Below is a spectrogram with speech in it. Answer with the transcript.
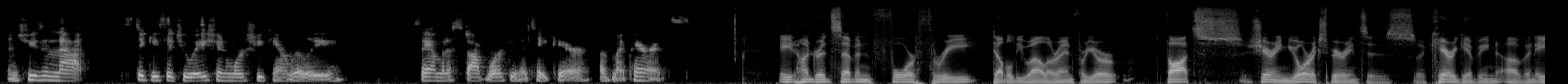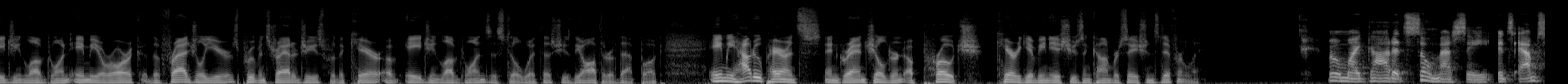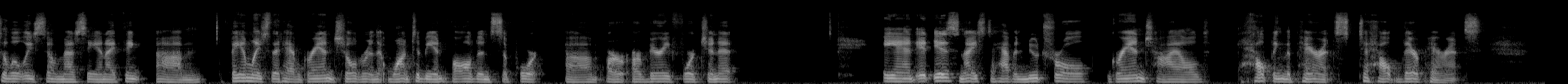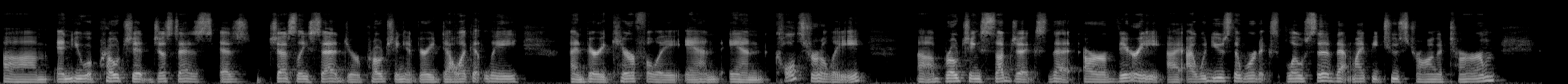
And she's in that sticky situation where she can't really say, I'm going to stop working to take care of my parents. 800 743 WLRN for your thoughts, sharing your experiences, uh, caregiving of an aging loved one. Amy O'Rourke, The Fragile Years Proven Strategies for the Care of Aging Loved Ones, is still with us. She's the author of that book. Amy, how do parents and grandchildren approach caregiving issues and conversations differently? Oh my God, it's so messy. It's absolutely so messy. And I think um, families that have grandchildren that want to be involved and support um, are, are very fortunate. And it is nice to have a neutral grandchild helping the parents to help their parents. Um, and you approach it just as as Jeslie said, you're approaching it very delicately and very carefully and and culturally. Uh, broaching subjects that are very, I, I, would use the word explosive. That might be too strong a term,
